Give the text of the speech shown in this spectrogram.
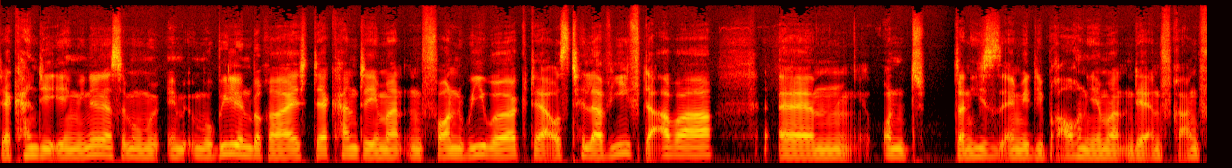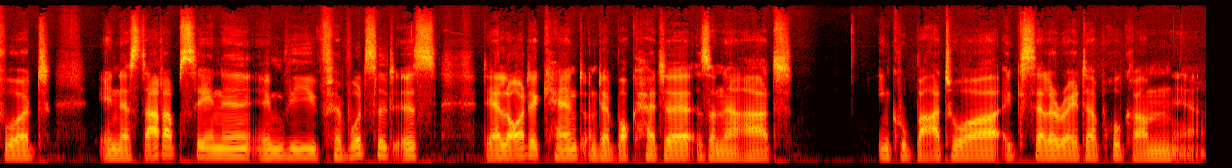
der kannte irgendwie, ne, das im, im Immobilienbereich, der kannte jemanden von WeWork, der aus Tel Aviv da war. Ähm, und dann hieß es irgendwie, die brauchen jemanden, der in Frankfurt in der Startup-Szene irgendwie verwurzelt ist, der Leute kennt und der Bock hätte, so eine Art Inkubator, Accelerator-Programm Ja.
